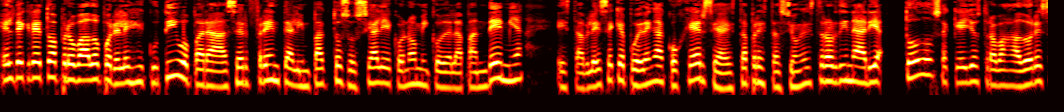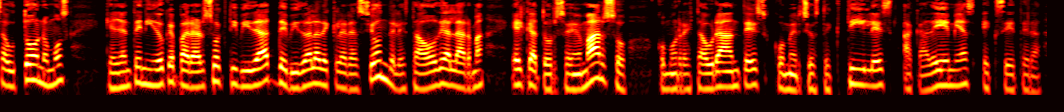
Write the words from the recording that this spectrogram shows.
El decreto aprobado por el Ejecutivo para hacer frente al impacto social y económico de la pandemia establece que pueden acogerse a esta prestación extraordinaria todos aquellos trabajadores autónomos que hayan tenido que parar su actividad debido a la declaración del estado de alarma el 14 de marzo, como restaurantes, comercios textiles, academias, etc.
